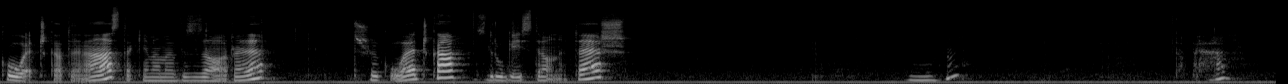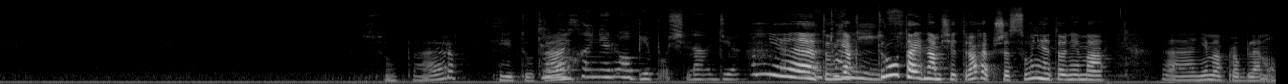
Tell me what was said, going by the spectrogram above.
Kółeczka teraz, takie mamy wzory. Trzy kółeczka, z drugiej strony też. Mhm. Dobra. Super. I tutaj. Trochę nie robię po śladzie. Nie, No to to jak nic. tutaj nam się trochę przesunie, to nie ma, e, nie ma problemu.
